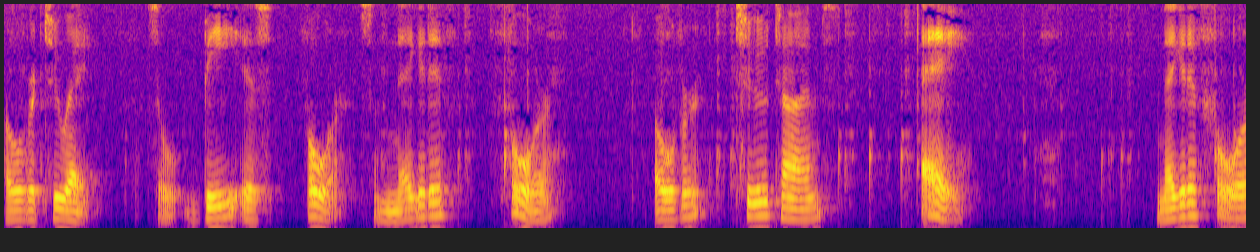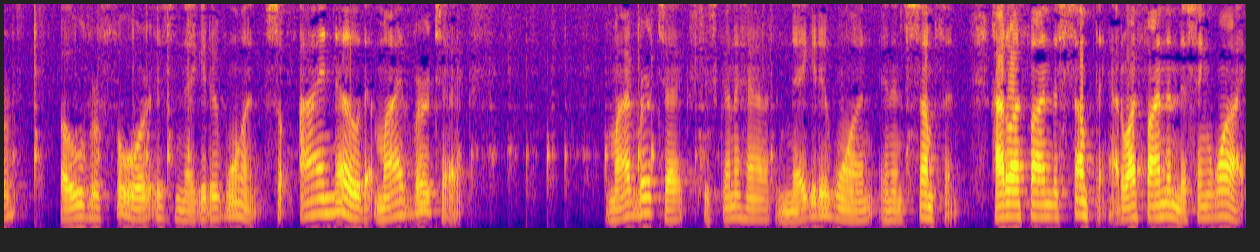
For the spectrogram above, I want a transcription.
over 2A. So B is 4. So negative 4 over 2 times a. Negative 4 over 4 is negative 1. So I know that my vertex, my vertex is going to have negative 1 and then something. How do I find the something? How do I find the missing y?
